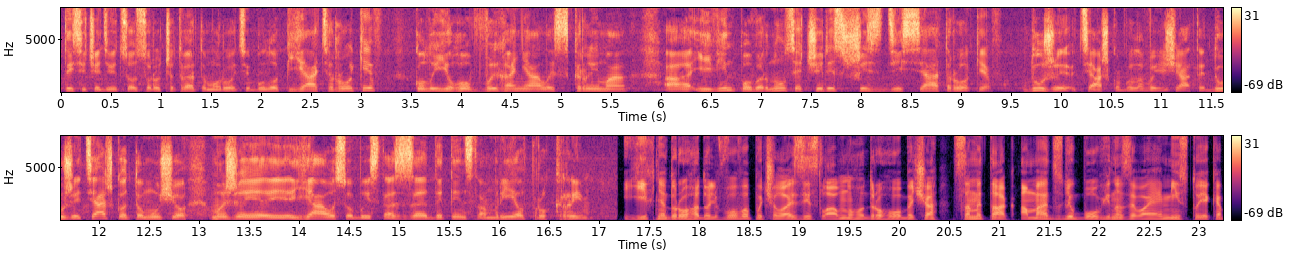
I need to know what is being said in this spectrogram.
1944 році було 5 років, коли його виганяли з Крима, і він повернувся через 60 років. Дуже тяжко було виїжджати. Дуже тяжко, тому що ми ж е, я особисто з дитинства мріяв про Крим. Їхня дорога до Львова почалась зі славного Дрогобича. Саме так Амет з любов'ю називає місто, яке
